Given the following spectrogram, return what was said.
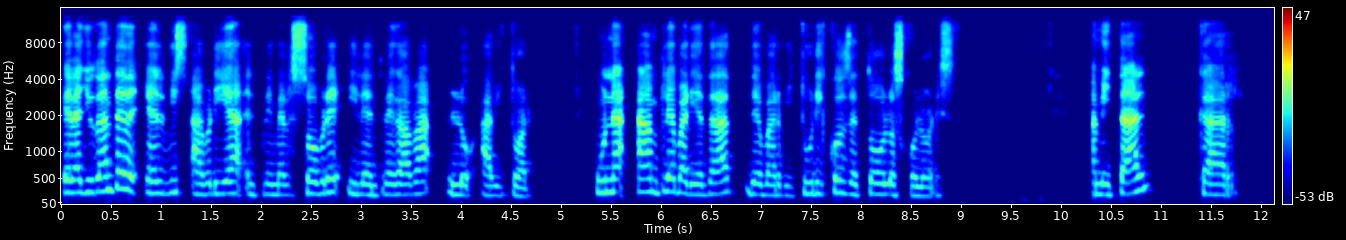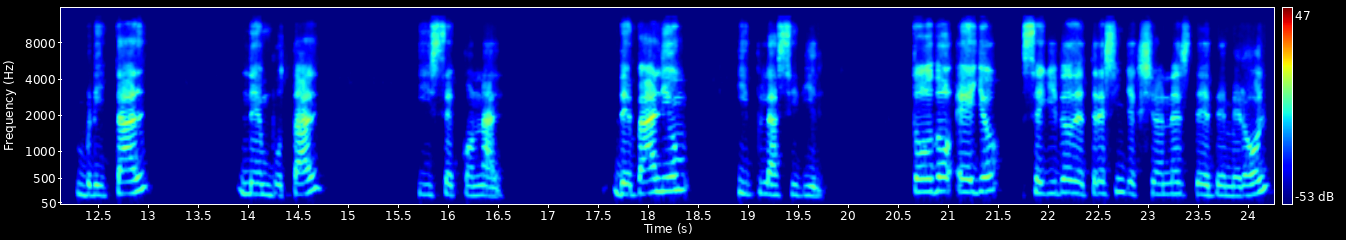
el ayudante de Elvis abría el primer sobre y le entregaba lo habitual, una amplia variedad de barbitúricos de todos los colores. Amital, carbrital, nembutal y seconal, de Valium y Placidil. Todo ello seguido de tres inyecciones de Demerol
